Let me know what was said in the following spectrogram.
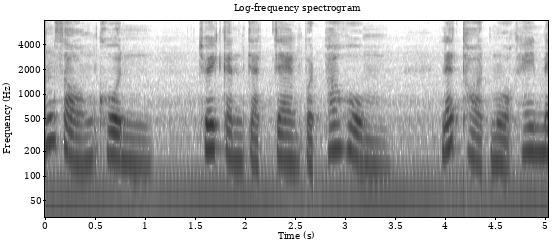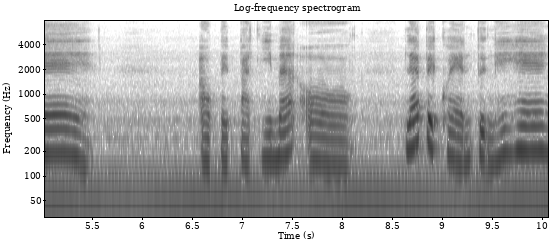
ทั้งสองคนช่วยกันจัดแจงปลดผ้าห่ม และถอดหมวกให้แม่ เอาไปปัดหิมะออก และไปแขวนตึงให้แห้ง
